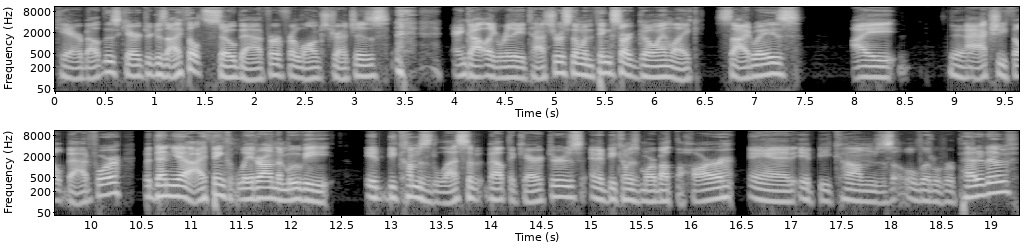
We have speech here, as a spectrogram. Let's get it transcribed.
care about this character because I felt so bad for her for long stretches and got like really attached to her. So then when things start going like sideways, I Yeah. I actually felt bad for. But then yeah, I think later on in the movie it becomes less about the characters and it becomes more about the horror and it becomes a little repetitive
